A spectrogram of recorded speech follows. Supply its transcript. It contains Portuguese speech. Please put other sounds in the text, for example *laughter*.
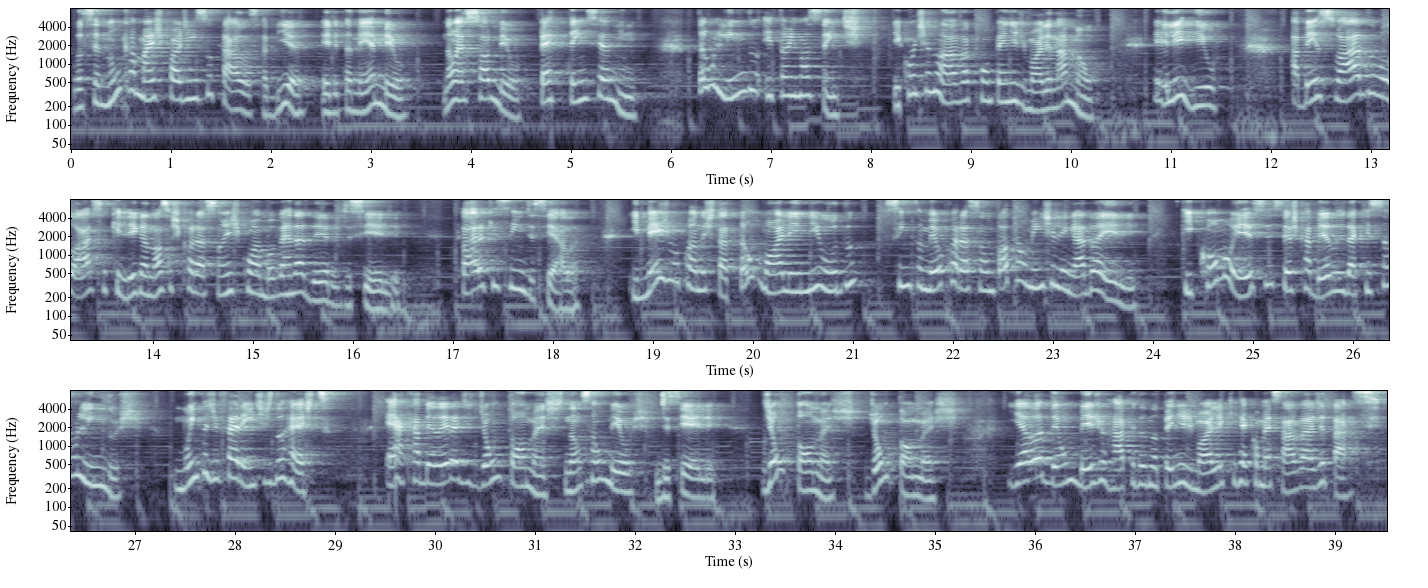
Você nunca mais pode insultá-lo, sabia? Ele também é meu. Não é só meu, pertence a mim tão lindo e tão inocente. E continuava com o pênis mole na mão. Ele riu. Abençoado o laço que liga nossos corações com o amor verdadeiro, disse ele. Claro que sim, disse ela. E mesmo quando está tão mole e miúdo, sinto meu coração totalmente ligado a ele. E como esse, seus cabelos daqui são lindos, muito diferentes do resto. É a cabeleira de John Thomas, não são meus, disse ele. John Thomas, John Thomas. E ela deu um beijo rápido no pênis mole que recomeçava a agitar-se.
